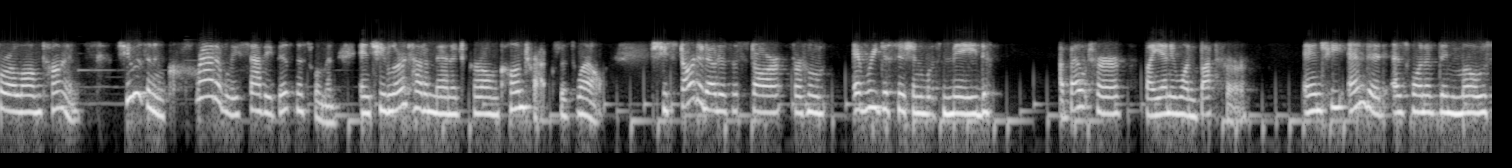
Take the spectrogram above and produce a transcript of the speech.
for a long time. She was an incredibly savvy businesswoman and she learned how to manage her own contracts as well. She started out as a star for whom every decision was made about her by anyone but her. And she ended as one of the most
